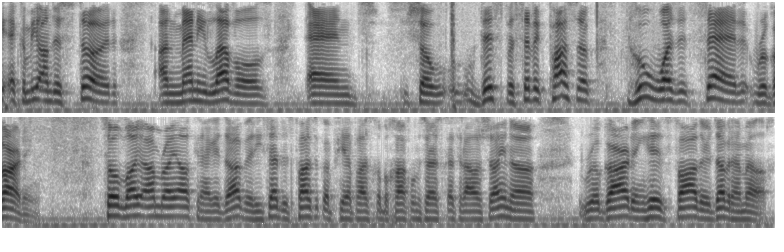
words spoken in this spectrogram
it can be understood on many levels, and so this specific pasuk, who was it said regarding? So Loy Amray El David, he said this pasuk of Pia Pascha B'Chacham Saras Chesed Al regarding his father David Hamelech.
